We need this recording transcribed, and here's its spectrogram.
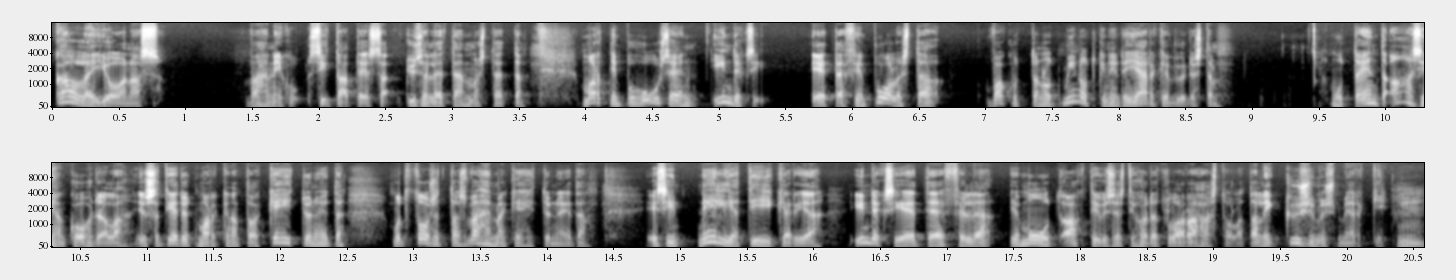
Kalle Joonas vähän niin kuin sitaateissa kyselee tämmöistä, että Martin puhuu usein indeksi ETFien puolesta vakuuttanut minutkin niiden järkevyydestä. Mutta entä Aasian kohdalla, jossa tietyt markkinat ovat kehittyneitä, mutta toiset taas vähemmän kehittyneitä? Esim. neljä tiikeriä indeksi ETFillä ja muut aktiivisesti hoidetulla rahastolla. Tämä oli kysymysmerkki. Mm.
